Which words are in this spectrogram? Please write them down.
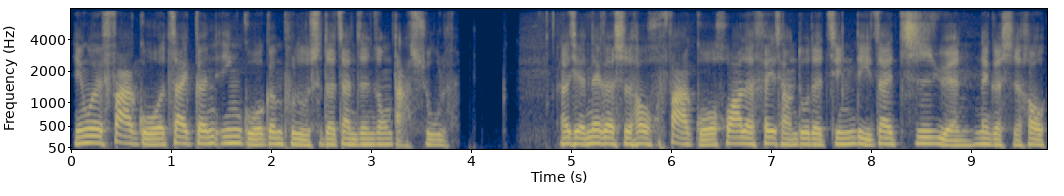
因为法国在跟英国跟普鲁士的战争中打输了，而且那个时候法国花了非常多的精力在支援，那个时候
